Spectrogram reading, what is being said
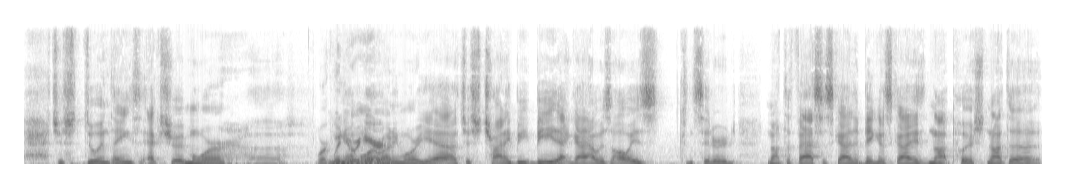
just doing things extra more, uh, working When out more, here? running more. Yeah, just trying to be be that guy. I was always considered not the fastest guy, the biggest guy, not pushed, not the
